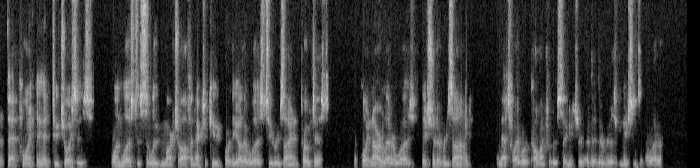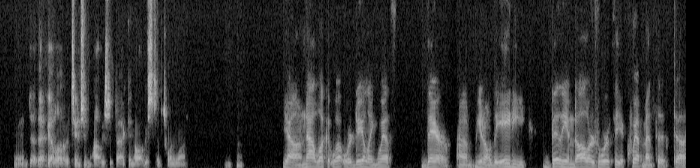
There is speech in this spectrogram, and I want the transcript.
At that point, they had two choices. One was to salute and march off and execute, or the other was to resign and protest. The point in our letter was they should have resigned and that's why we're calling for their signature or their, their resignations in the letter. And uh, that got a lot of attention, obviously, back in August of 21. Mm-hmm. Yeah, and now look at what we're dealing with there. Um, you know, the 80 billion dollars worth of equipment that uh,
